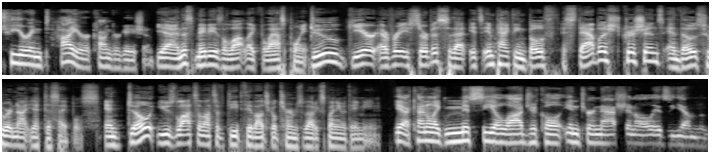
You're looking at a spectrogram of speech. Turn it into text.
to your entire congregation. Yeah, and this maybe is a lot like the last point. Do gear every service so that it's impacting both established Christians and those who are not yet disciples. And don't use lots and lots of deep theological terms without explaining what they mean. Yeah, kind of like missiological internationalism,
